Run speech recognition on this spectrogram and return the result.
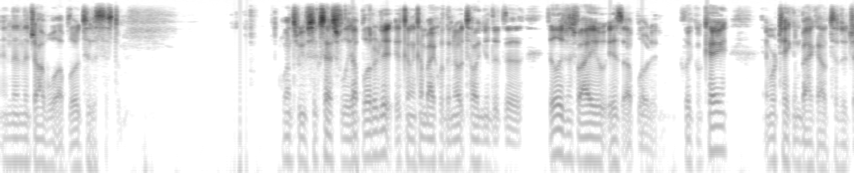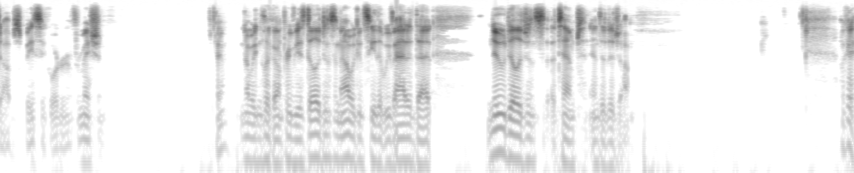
and then the job will upload to the system. Once we've successfully uploaded it, it's going to come back with a note telling you that the diligence value is uploaded. Click OK, and we're taken back out to the job's basic order information. Okay, now we can click on previous diligence, and now we can see that we've added that new diligence attempt into the job. Okay,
